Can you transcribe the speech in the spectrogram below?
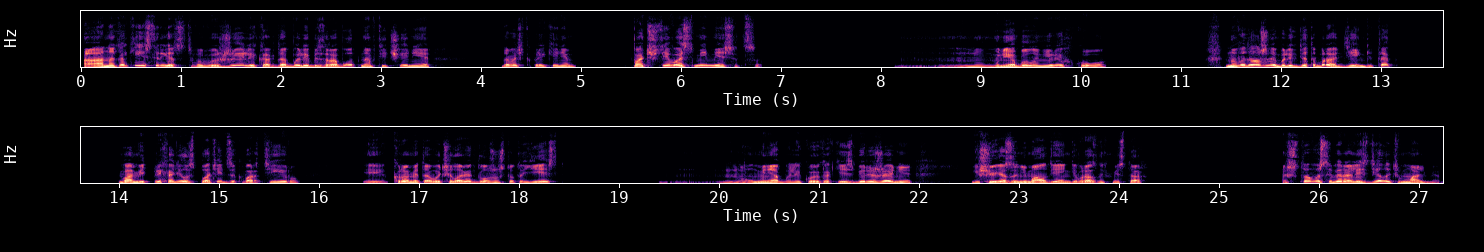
А на какие средства вы жили, когда были безработным в течение, давайте-ка прикинем, почти восьми месяцев? Ну, мне было нелегко. Но вы должны были где-то брать деньги, так? Вам ведь приходилось платить за квартиру, и, кроме того, человек должен что-то есть. Ну, у меня были кое-какие сбережения. Еще я занимал деньги в разных местах. Что вы собирались делать в Мальме?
